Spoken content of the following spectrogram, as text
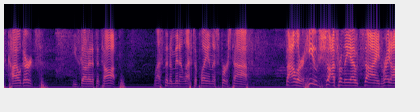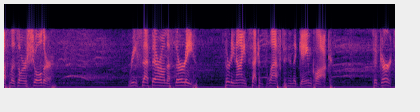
To Kyle Gertz. He's got it at the top. Less than a minute left to play in this first half. Fowler, huge shot from the outside, right off Lazor's shoulder. Reset there on the 30. 39 seconds left in the game clock. To Gertz.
